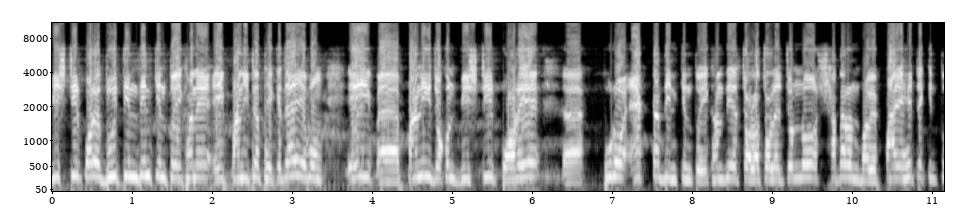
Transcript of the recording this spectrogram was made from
বৃষ্টির পরে দুই তিন দিন কিন্তু এখানে এই পানিটা থেকে যায় এবং এই পানি যখন বৃষ্টির পরে পুরো একটা দিন কিন্তু এখান দিয়ে চলাচলের জন্য সাধারণভাবে পায়ে হেঁটে কিন্তু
